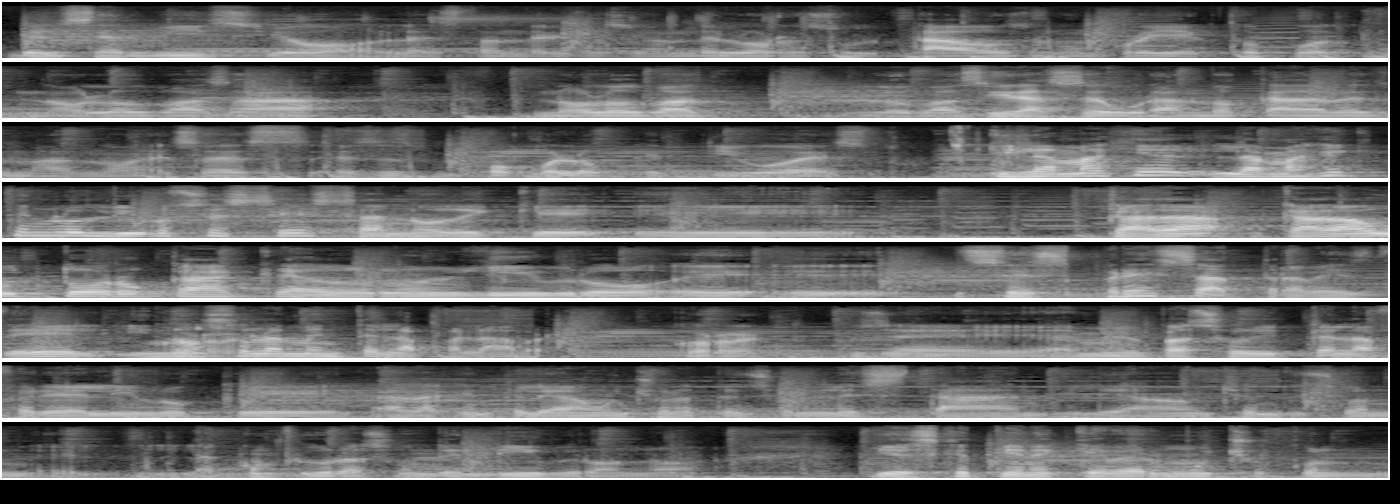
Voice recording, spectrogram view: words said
del servicio, la estandarización de los resultados en un proyecto, pues no los vas a, no los, va, los vas a ir asegurando cada vez más, ¿no? Ese es, ese es un poco el objetivo de esto. Y la magia, la magia que tienen los libros es esa, ¿no? De que... Eh, cada, cada autor o cada creador de un libro eh, eh, se expresa a través de él y no solamente en la palabra. Correcto. O sea, a mí me pasó ahorita en la feria del libro que a la gente le da mucho la atención el stand y le da mucha atención la configuración del libro, ¿no? Y es que tiene que ver mucho con,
